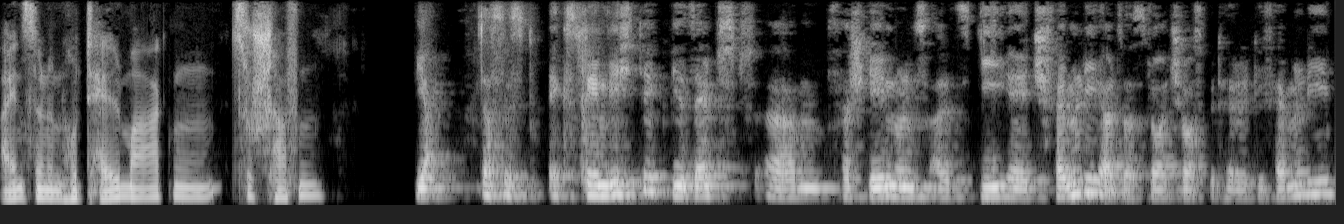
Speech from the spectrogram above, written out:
einzelnen Hotelmarken zu schaffen? Ja, das ist extrem wichtig. Wir selbst ähm, verstehen uns als DH Family, also als Deutsche Hospitality Family.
